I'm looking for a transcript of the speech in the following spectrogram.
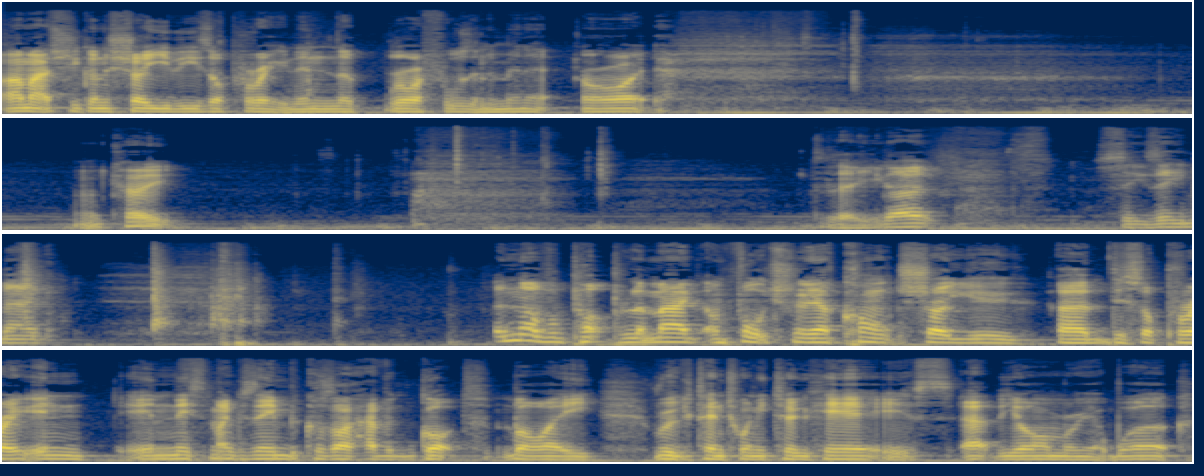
I'm actually going to show you these operating in the rifles in a minute, alright? Okay. There you go. CZ mag another popular mag. Unfortunately, I can't show you um, this operating in this magazine because I haven't got my Ruger 1022 here. It's at the armory at work.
